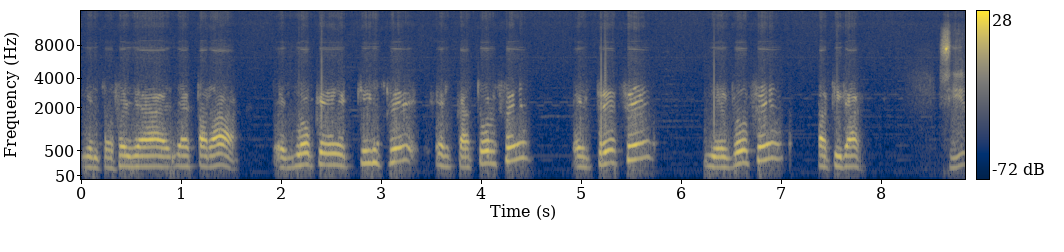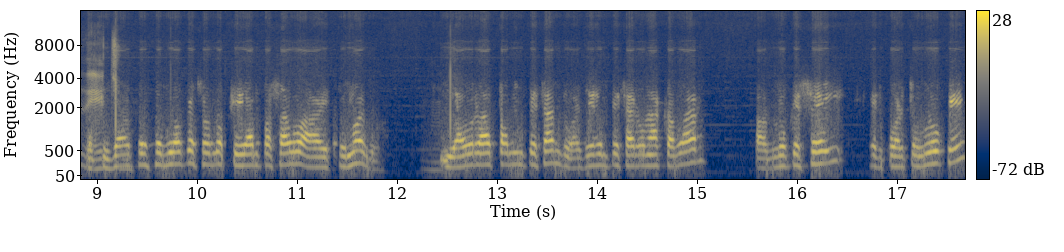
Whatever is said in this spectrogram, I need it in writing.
y entonces ya, ya estará el bloque 15, el 14, el 13 y el 12 a tirar. Sí, de Porque ya esos bloques son los que han pasado a este nuevo. Y ahora están empezando, ayer empezaron a acabar al bloque 6, el cuarto bloque,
